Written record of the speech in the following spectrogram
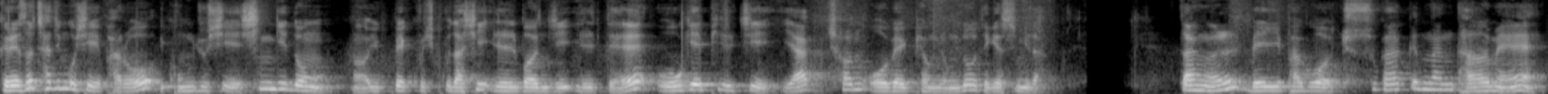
그래서 찾은 곳이 바로 공주시 신기동 699-1번지 일대 5개 필지 약 1,500평 정도 되겠습니다. 땅을 매입하고 추수가 끝난 다음에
